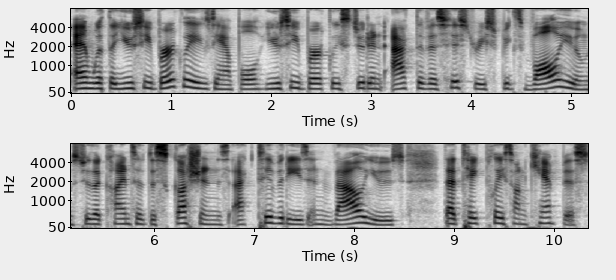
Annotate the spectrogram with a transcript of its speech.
And with the UC Berkeley example, UC Berkeley student activist history speaks volumes to the kinds of discussions, activities, and values that take place on campus,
